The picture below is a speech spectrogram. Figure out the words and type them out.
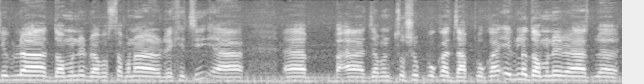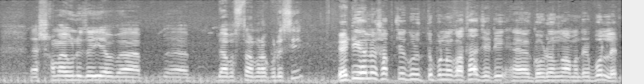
সেগুলো দমনের ব্যবস্থাপনা রেখেছি। যেমন চোষক পোকা, জাপ পোকা, এগুলো দমনের সময় অনুযায়ী ব্যবস্থা আমরা করেছি। এটি হলো সবচেয়ে গুরুত্বপূর্ণ কথা যেটি গৌরাঙ্গ আমাদের বললেন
